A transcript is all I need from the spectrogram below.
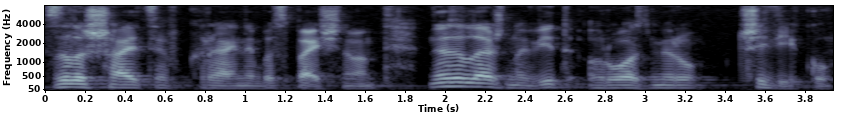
залишаються вкрай небезпечними, незалежно від розміру чи віку.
